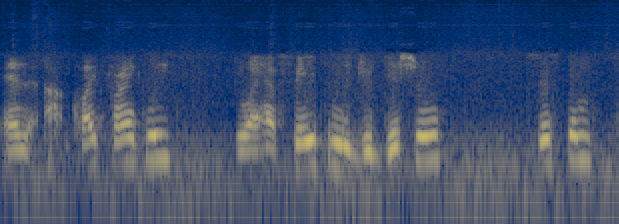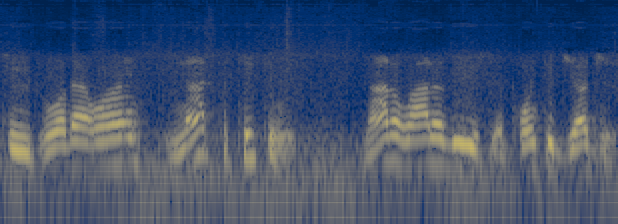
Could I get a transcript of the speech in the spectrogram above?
And uh, quite frankly, do I have faith in the judicial system to draw that line? Not particularly. Not a lot of these appointed judges.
